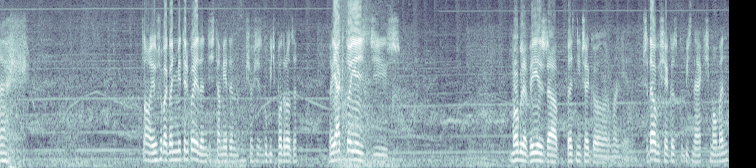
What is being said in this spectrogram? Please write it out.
Ech. No, już chyba goni mnie tylko jeden, gdzieś tam jeden musiał się zgubić po drodze. No jak to jeździsz? W ogóle wyjeżdża bez niczego normalnie. Przydałoby się go zgubić na jakiś moment.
